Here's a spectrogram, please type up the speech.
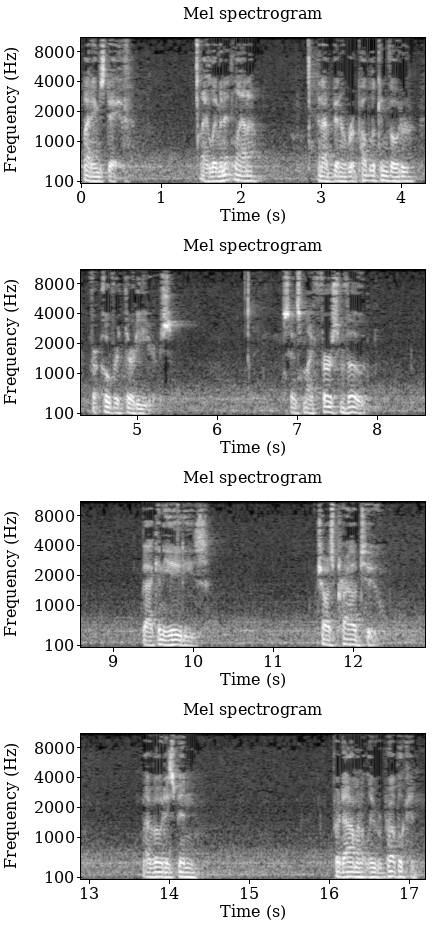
my name's Dave. I live in Atlanta, and I've been a Republican voter for over 30 years. Since my first vote back in the 80s, which I was proud to, my vote has been predominantly Republican,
